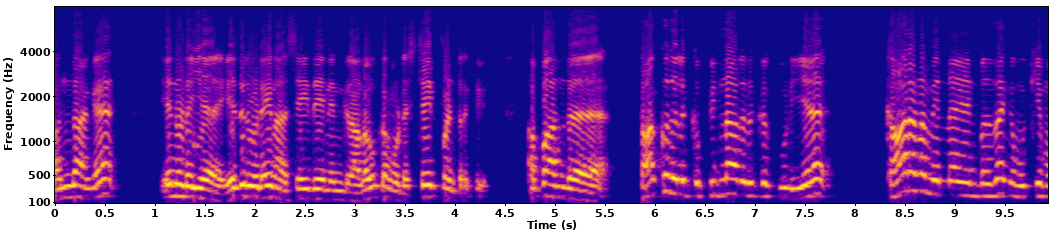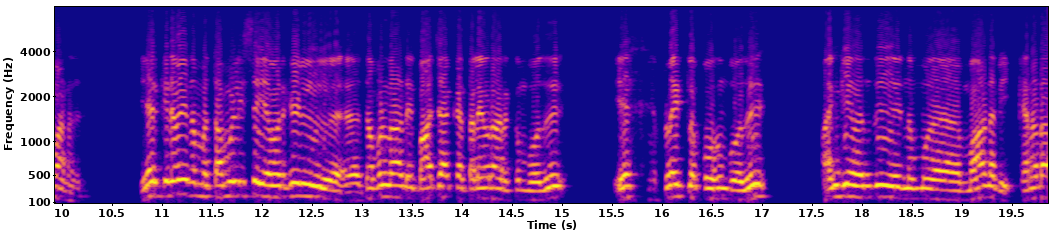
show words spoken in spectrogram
வந்தாங்க. என்னுடைய எதிர்வினை நான் செய்தேன் என்கிற அளவுக்கு அவங்களுடைய ஸ்டேட்மெண்ட் இருக்கு. அப்ப அந்த தாக்குதலுக்கு பின்னால் இருக்கக்கூடிய காரணம் என்ன என்பதுதான் இங்க முக்கியமானது. ஏற்கனவே நம்ம தமிழிசை அவர்கள் தமிழ்நாடு பாஜக தலைவரா இருக்கும்போது பிளைட்ல போகும்போது அங்கே வந்து நம்ம மாணவி கனடா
